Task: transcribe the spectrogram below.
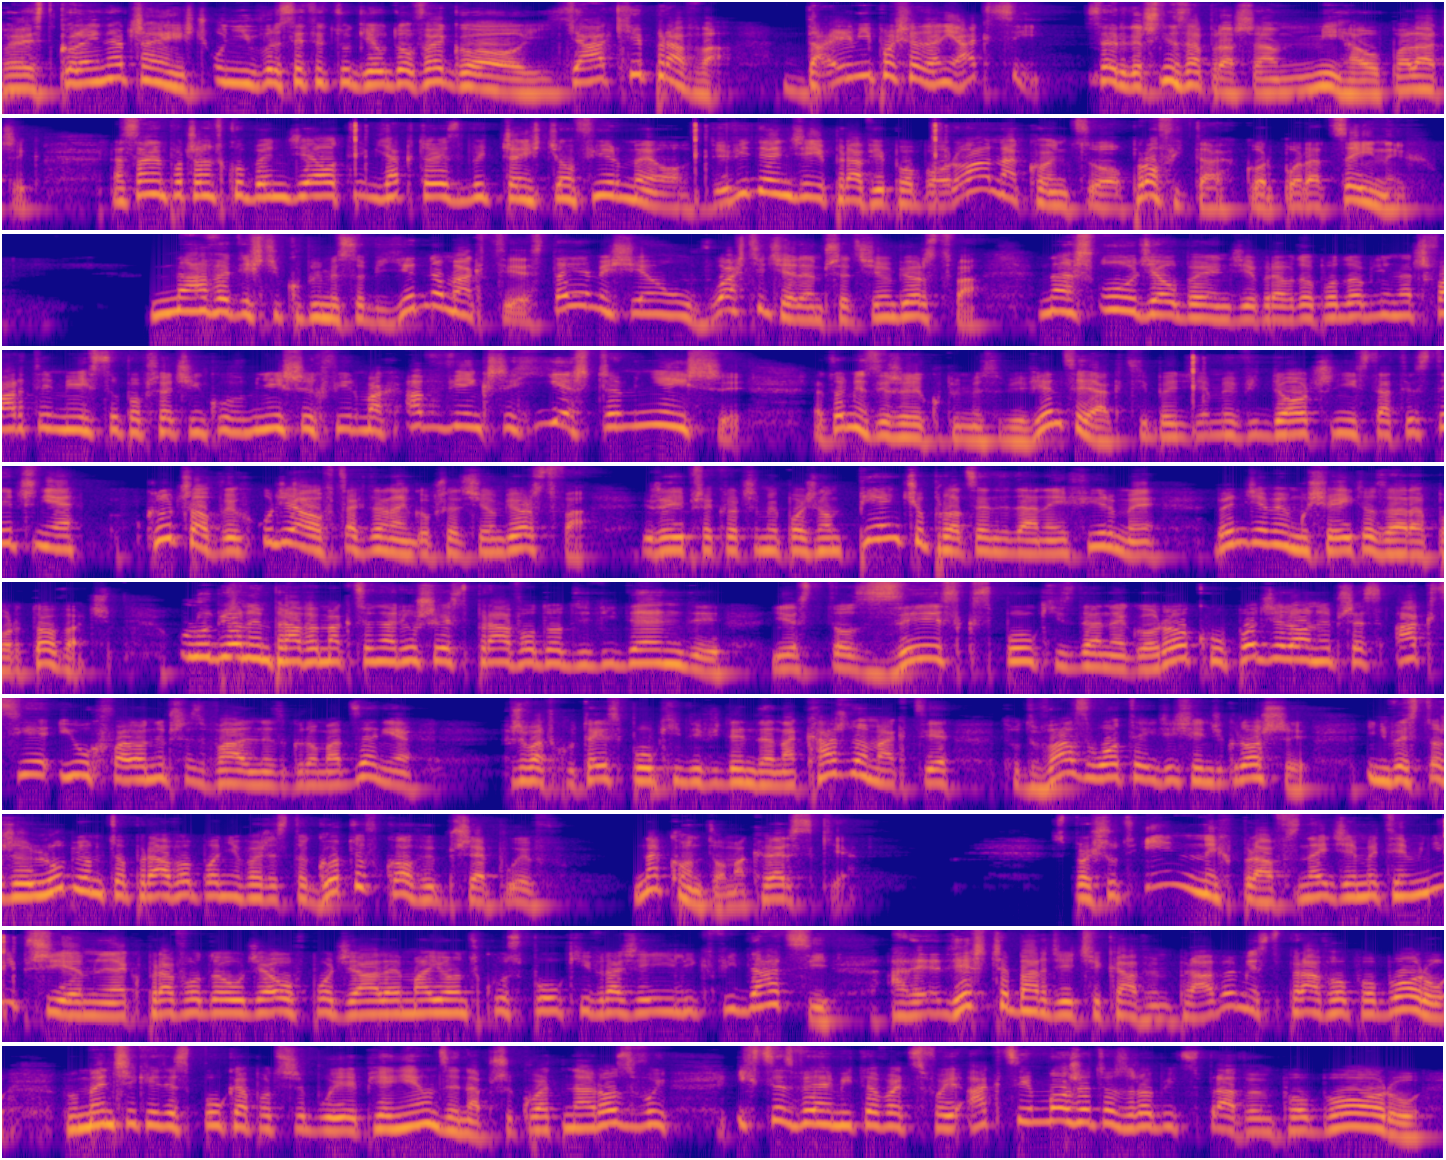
To jest kolejna część Uniwersytetu Giełdowego. Jakie prawa daje mi posiadanie akcji? Serdecznie zapraszam, Michał Palaczyk. Na samym początku będzie o tym, jak to jest być częścią firmy, o dywidendzie i prawie poboru, a na końcu o profitach korporacyjnych. Nawet jeśli kupimy sobie jedną akcję, stajemy się właścicielem przedsiębiorstwa. Nasz udział będzie prawdopodobnie na czwartym miejscu po przecinku w mniejszych firmach, a w większych jeszcze mniejszy. Natomiast jeżeli kupimy sobie więcej akcji, będziemy widoczni statystycznie kluczowych udziałowcach danego przedsiębiorstwa. Jeżeli przekroczymy poziom 5% danej firmy, będziemy musieli to zaraportować. Ulubionym prawem akcjonariuszy jest prawo do dywidendy. Jest to zysk spółki z danego roku podzielony przez akcje i uchwalony przez walne zgromadzenie. W przypadku tej spółki dywidenda na każdą akcję to 2 zł i 10 groszy. Inwestorzy lubią to prawo, ponieważ jest to gotówkowy przepływ na konto maklerskie. Spośród innych praw znajdziemy te mniej przyjemne, jak prawo do udziału w podziale majątku spółki w razie jej likwidacji, ale jeszcze bardziej ciekawym prawem jest prawo poboru. W momencie, kiedy spółka potrzebuje pieniędzy, na przykład na rozwój i chce wyemitować swoje akcje, może to zrobić z prawem poboru.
